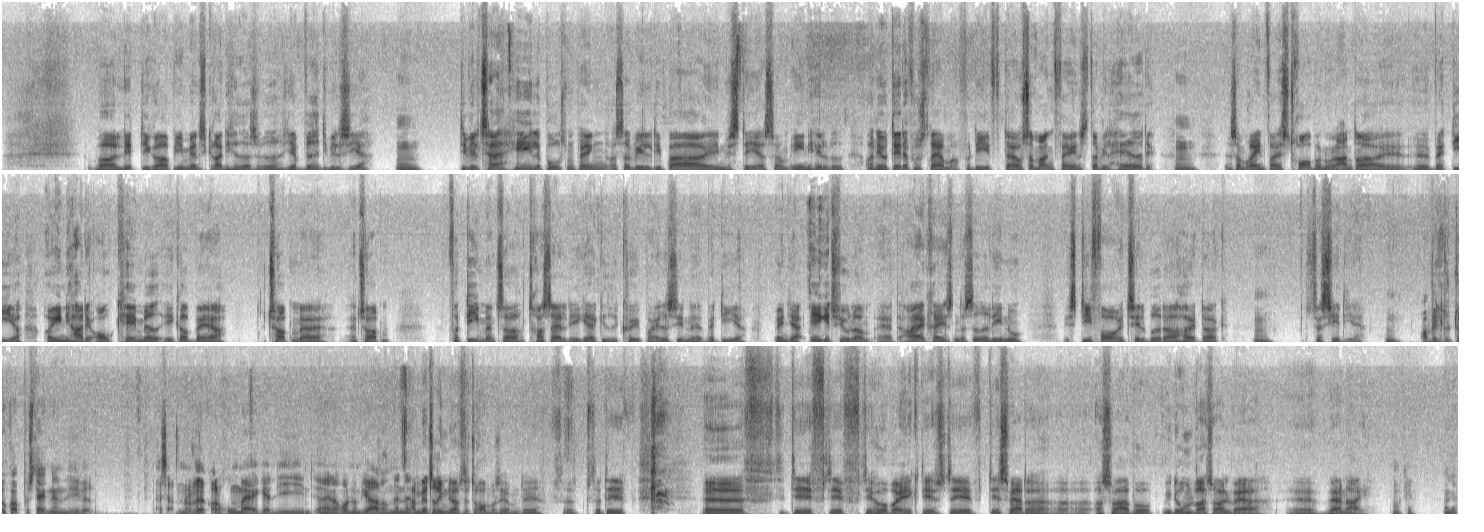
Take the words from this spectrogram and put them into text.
hvor lidt de går op i menneskerettigheder osv. Jeg ved, de vil sige ja. Mm. De vil tage hele posen med penge, og så vil de bare investere som en i helvede. Og det er jo det, der frustrerer mig, fordi der er jo så mange fans, der vil have det, mm. som rent faktisk tror på nogle andre øh, øh, værdier, og egentlig har det okay med ikke at være toppen af, af toppen, fordi man så trods alt ikke har givet køb på alle sine værdier. Men jeg er ikke i tvivl om, at ejerkredsen, der sidder lige nu, hvis de får et tilbud, der er højt nok, mm. så siger de ja. Mm. Og vil du dukke op på stadion alligevel? Altså, nu ved jeg godt, Roma ikke er lige rundt om hjørnet, men... Jamen, jeg tager rimelig op til dem, det, så, så det... Øh, det, det, det, det håber jeg ikke. Det, det, det er svært at, at, at svare på. Mit umiddelbart så vil være, øh, være nej. Okay. okay.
